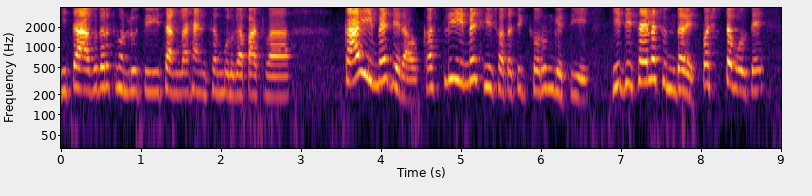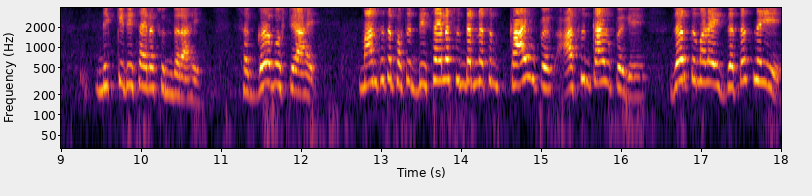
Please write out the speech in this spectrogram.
ही तर अगोदरच म्हणली होती चांगला हँडसम मुलगा पाठवा. काय इमेज आहे राव? कसली इमेज ही स्वतःची करून घेते ही दिसायला सुंदर आहे. स्पष्ट बोलते. निक्की दिसायला सुंदर आहे. सगळं गोष्टी आहे. माणसाचं फक्त दिसायला सुंदर नसून काय उपयोग असून काय उपयोग आहे? जर तुम्हाला इज्जतच नाही आहे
